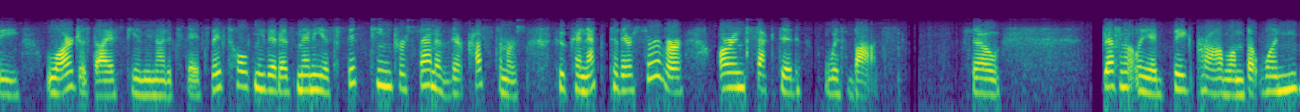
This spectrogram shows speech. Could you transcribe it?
the largest ISP in the United States, they've told me that as many as 15% of their customers who connect to their server are infected with bots. So definitely a big problem, but one you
